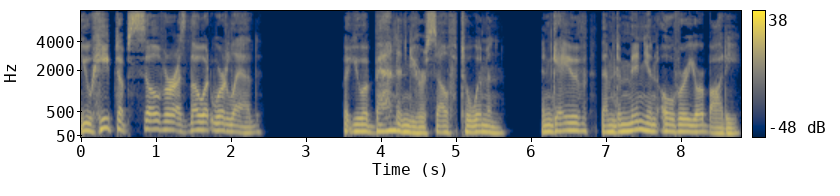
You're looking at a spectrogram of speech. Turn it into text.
you heaped up silver as though it were lead. But you abandoned yourself to women and gave them dominion over your body.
